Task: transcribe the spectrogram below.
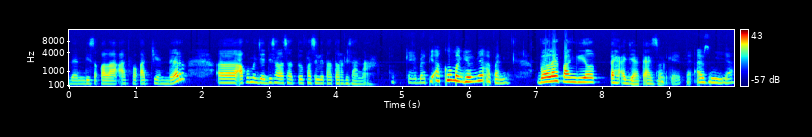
dan di Sekolah Advokat Gender. Uh, aku menjadi salah satu fasilitator di sana. Oke, okay, berarti aku manggilnya apa nih? Boleh panggil Teh aja, Teh Azmi. Oke, okay, Teh Azmi ya.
